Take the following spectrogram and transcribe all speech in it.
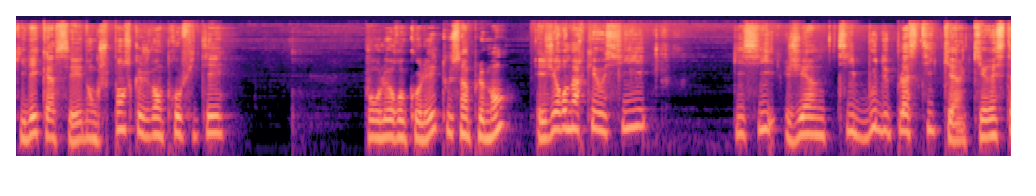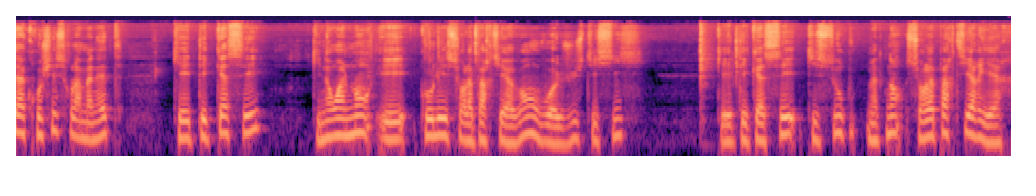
qu'il est cassé. Donc, je pense que je vais en profiter pour le recoller tout simplement. Et j'ai remarqué aussi Ici, j'ai un petit bout de plastique qui est resté accroché sur la manette, qui a été cassé, qui normalement est collé sur la partie avant, on voit juste ici, qui a été cassé, qui s'ouvre maintenant sur la partie arrière.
